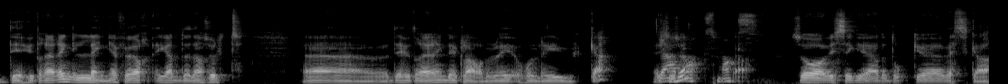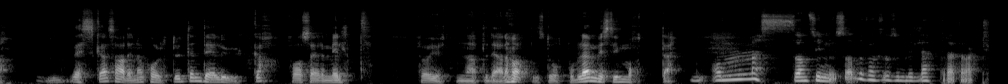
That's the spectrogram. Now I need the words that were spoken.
dehydrering lenge før jeg hadde dødd av sult. Eh, dehydrering, det klarer du å holde deg i uka. Ja, maks, maks, maks. Så hvis jeg hadde drukket væske, væske, så hadde jeg nok holdt ut en del uker, for å si det mildt. For uten at det hadde vært et stort problem, hvis de måtte. Og mest sannsynlig så hadde det faktisk også blitt lettere etter hvert.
